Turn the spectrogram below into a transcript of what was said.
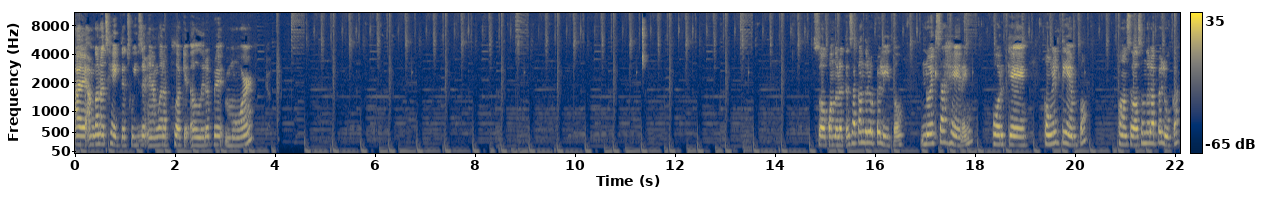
I, I'm gonna take the tweezer and I'm gonna pluck it a little bit more. So, cuando le estén sacando los pelitos, no exageren porque con el tiempo, cuando se va usando la peluca,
